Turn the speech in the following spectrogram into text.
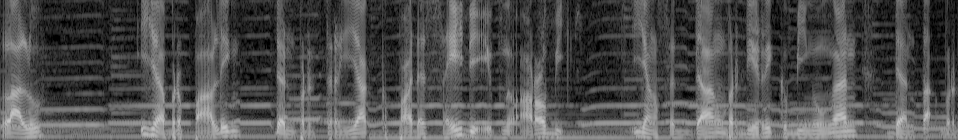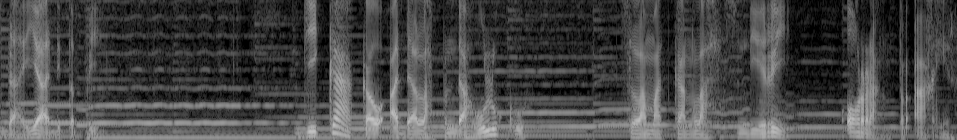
Lalu ia berpaling dan berteriak kepada Sayyidi Ibnu Arabi yang sedang berdiri kebingungan dan tak berdaya di tepi. Jika kau adalah pendahuluku, selamatkanlah sendiri orang terakhir.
